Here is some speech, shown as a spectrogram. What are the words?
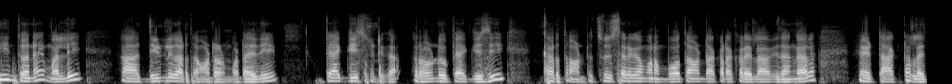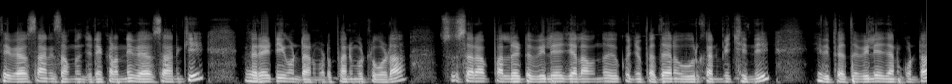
దీంతోనే మళ్ళీ దిండ్లు కడతా ఉంటారు అనమాట ఇది ప్యాక్ చేసినట్టుగా రౌండ్ ప్యాక్ చేసి కడతా ఉంటారు. చూసారుగా మనం పోతా ఉంటే అక్కడక్కడ ఇలా విధంగా ట్రాక్టర్లు అయితే వ్యవసాయానికి సంబంధించిన ఇక్కడ అన్ని వ్యవసాయానికి వెరైటీగా ఉంటాయి అనమాట పనిముట్లు కూడా. చూసారా పల్లెటూ విలేజ్ ఎలా ఉందో ఇది కొంచెం పెద్ద ఊరు కనిపించింది. ఇది పెద్ద విలేజ్ అనుకుంటా.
